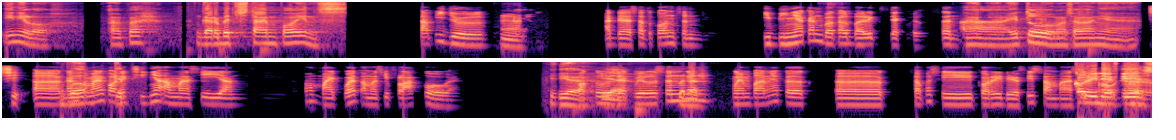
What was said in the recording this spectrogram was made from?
ini loh. Apa? Garbage time points. Tapi Jul, Nah. ada satu concern. Jul. IB-nya kan bakal balik Zach Wilson. Ah, itu masalahnya. Si, eh, kan Gua- kemarin koneksinya sama si yang apa, Mike White sama si Flacco kan. Iya. Waktu iya. Zach Wilson benar. kan lemparnya ke eh, siapa si Corey Davis sama Corey si Crowder. Davis.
